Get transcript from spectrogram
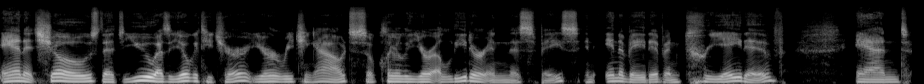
And it shows that you, as a yoga teacher, you're reaching out. So clearly, you're a leader in this space, and innovative and creative. And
